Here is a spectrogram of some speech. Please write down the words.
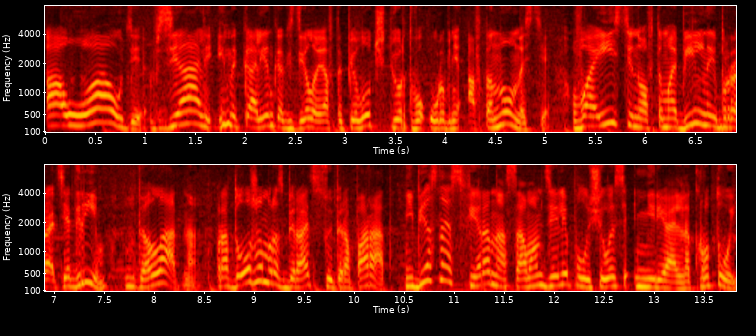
а у Audi взяли и на коленках сделали автопилот четвертого уровня автономности. Воистину автомобильные братья Грим. Ну да ладно. Продолжим разбирать супераппарат. Небесная сфера на самом деле получилась нереально крутой.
